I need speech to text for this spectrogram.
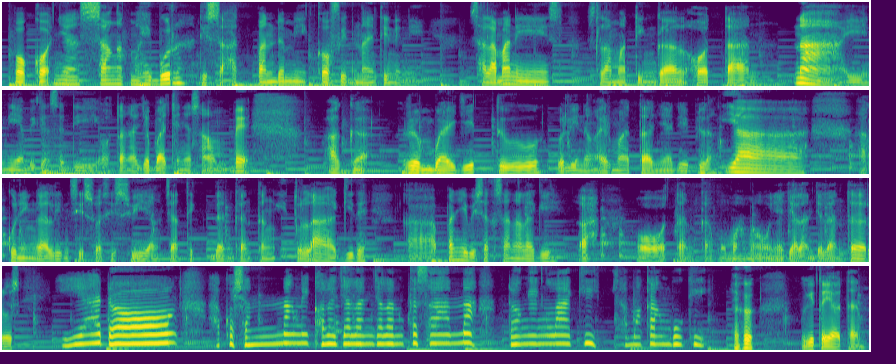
Pokoknya sangat menghibur di saat pandemi COVID-19 ini. Salam manis, selamat tinggal Otan. Nah, ini yang bikin sedih. Otan aja bacanya sampai agak rembai gitu berlinang air matanya dia bilang ya aku ninggalin siswa-siswi yang cantik dan ganteng itu lagi deh kapan ya bisa ke sana lagi ah Otan kamu mah maunya jalan-jalan terus Iya dong, aku senang nih kalau jalan-jalan ke sana, dongeng lagi sama Kang Buki. Begitu ya Otan.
